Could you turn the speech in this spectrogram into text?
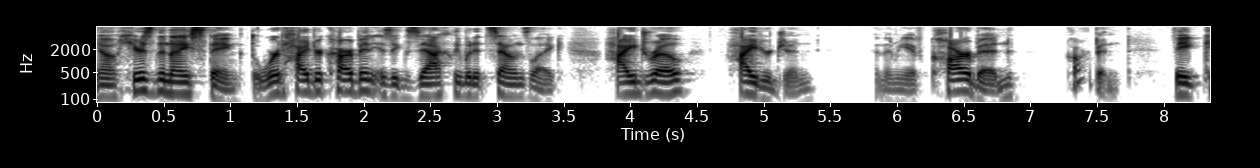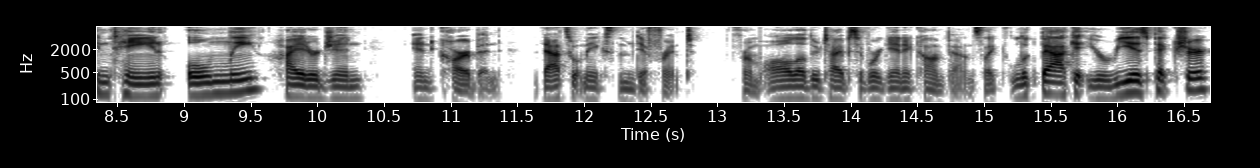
Now, here's the nice thing. The word hydrocarbon is exactly what it sounds like. Hydro, hydrogen, and then we have carbon, carbon. They contain only hydrogen and carbon. That's what makes them different from all other types of organic compounds. Like look back at urea's picture,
